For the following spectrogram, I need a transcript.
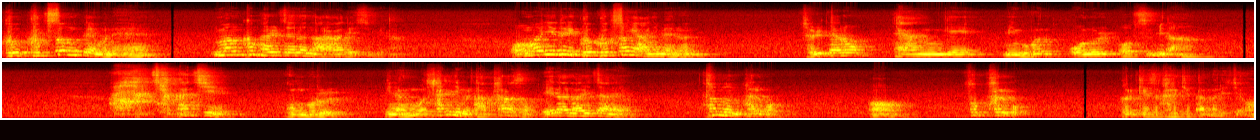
그 극성 때문에 이만큼 발전은 나라가 됐습니다. 어머니들이 그 극성이 아니면은 절대로 대한민국 은 오늘 없습니다. 아, 착같이 공부를 그냥 뭐 살림을 다 팔아서 옛날 말 있잖아요. 턴돈 팔고, 어, 소 팔고, 그렇게 해서 가르쳤단 말이죠.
